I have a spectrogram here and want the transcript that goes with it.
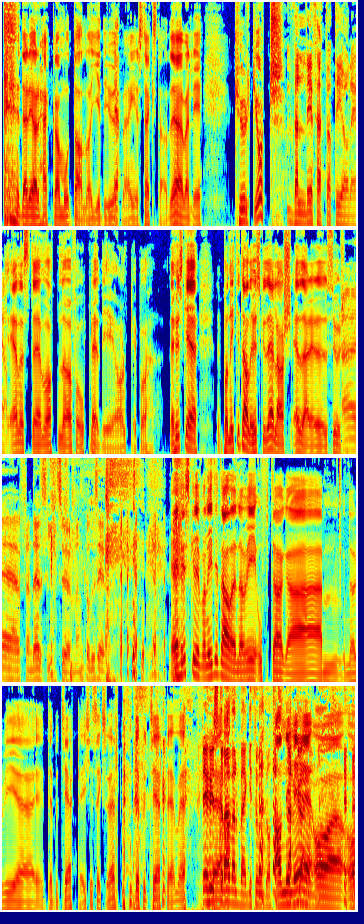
Der de har hacka modene og gitt de ut Ja. med engelsk tekst. da. Det er veldig kult gjort. Veldig fett at de gjør det, ja. Eneste måten å få opplevd de ordentlig på. Jeg husker På 90-tallet, husker du det, Lars? Er du der, er du sur? Jeg er fremdeles litt sur, men hva du sier Jeg husker det på 90-tallet, når vi oppdaga mm, Når vi eh, debuterte, ikke seksuelt, men debuterte med Det husker Eh, dere vel begge to godt. anime og, og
